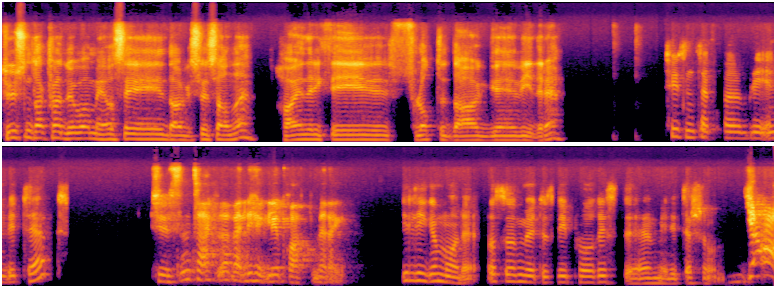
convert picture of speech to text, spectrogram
Tusen takk for at du var med oss i dag, Susanne. Ha en riktig flott dag eh, videre. Tusen takk for å bli invitert. Tusen takk, det var veldig hyggelig å prate med deg. I like måte. Og så møtes vi på ristemeditasjon. Ja!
